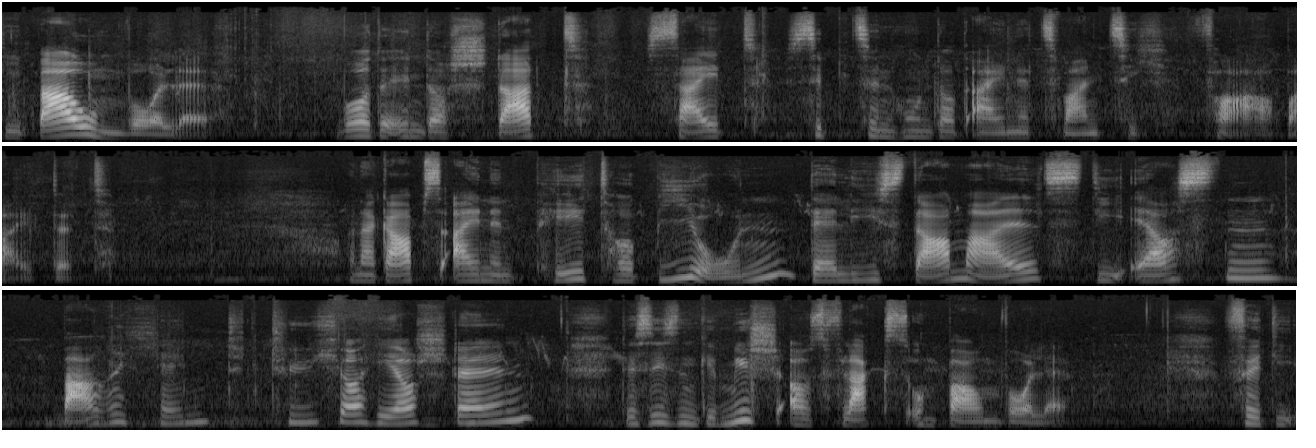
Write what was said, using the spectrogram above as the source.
die Baumwolle wurde in der Stadt seit 1721 verarbeitet. Und da gab es einen Peter Bion, der ließ damals die ersten Barchentücher herstellen. Das ist ein Gemisch aus Flachs und Baumwolle. Für die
